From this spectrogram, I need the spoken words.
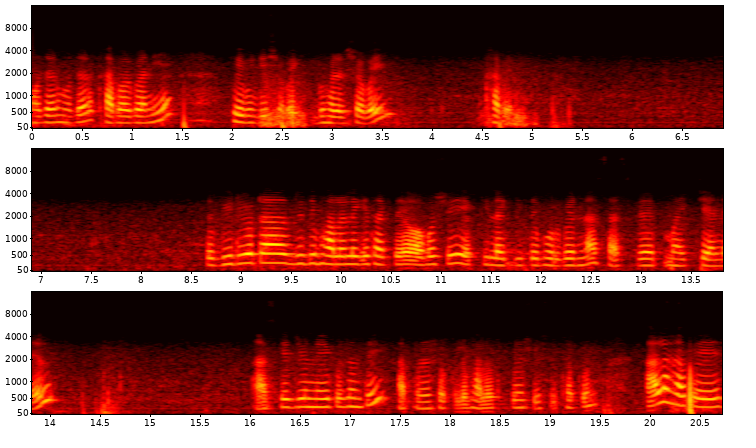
মজার মজার খাবার বানিয়ে ফ্যামিলির সবাই, ঘরের সবাই খাবেন তো ভিডিওটা যদি ভালো লেগে থাকে অবশ্যই একটি লাইক দিতে ভুলবেন না সাবস্ক্রাইব মাই চ্যানেল আজকের জন্য এই পর্যন্তই। আপনারা সকলে ভালো থাকুন, সুস্থ থাকুন। আল্লাহ হাফেজ।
